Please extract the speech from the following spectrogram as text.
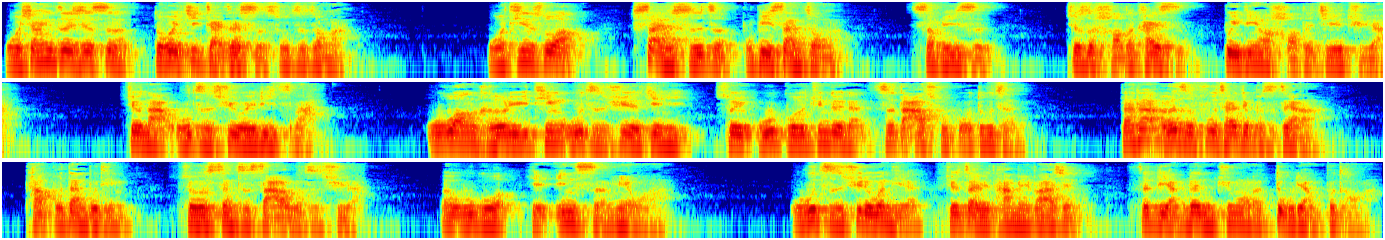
我相信这些事呢，都会记载在史书之中啊。我听说啊，善始者不必善终啊，什么意思？就是好的开始不一定要好的结局啊。就拿伍子胥为例子吧。吴王阖闾听伍子胥的建议，所以吴国军队呢直打楚国都城。但他儿子夫差就不是这样啊，他不但不听，最后甚至杀了伍子胥啊，而吴国也因此而灭亡啊。伍子胥的问题呢，就在于他没发现这两任君王的度量不同啊。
